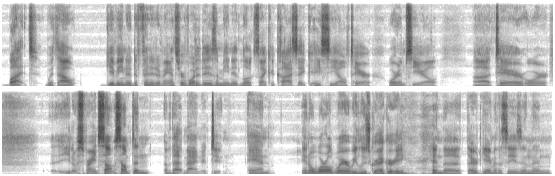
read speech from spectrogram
but without giving a definitive answer of what it is. I mean, it looks like a classic ACL tear or MCL uh, tear or you know sprain, some something of that magnitude. And in a world where we lose Gregore in the third game of the season, then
